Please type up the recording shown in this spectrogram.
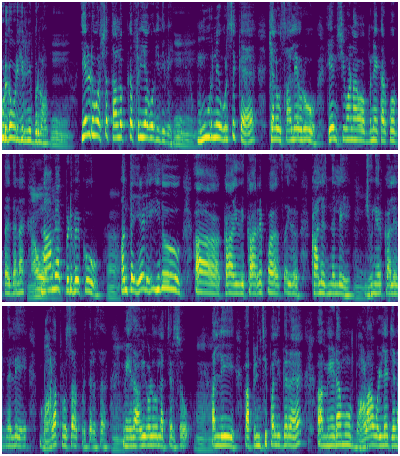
ಹುಡುಗ ಹುಡುಗಿರಿನಿಬ್ಬರು ಎರಡು ವರ್ಷ ತಾಲೂಕು ಫ್ರೀಯಾಗಿ ಹೋಗಿದ್ದೀವಿ. ಮೂರನೇ ವರ್ಷಕ್ಕೆ ಕೆಲವು ಶಾಲೆಯವರು ಏನು ಶಿವಣ್ಣ ಒಬ್ಬನೇ ಕರ್ಕೊ ಹೋಗ್ತಾ ಇದ್ದಾನೆ ನಾಮ್ಯಾಕೆ ಬಿಡಬೇಕು ಅಂತ ಹೇಳಿ ಇದು ಕಾ ಇದು ಕಾರ್ಯಪ್ಪ ಸ- ಇದು ಕಾಲೇಜ್ನಲ್ಲಿ ಜೂನಿಯರ್ ಕಾಲೇಜ್ನಲ್ಲಿ ಭಾಳ ಪ್ರೋತ್ಸಾಹ ಕೊಡ್ತಾರೆ ಸರ್. ಮೇಧಾವಿಗಳು ಲೆಕ್ಚರ್ಸು ಅಲ್ಲಿ ಆ ಪ್ರಿನ್ಸಿಪಾಲ್ ಇದ್ದಾರೆ ಆ ಮೇಡಮು ಭಾಳ ಒಳ್ಳೆ ಜನ.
